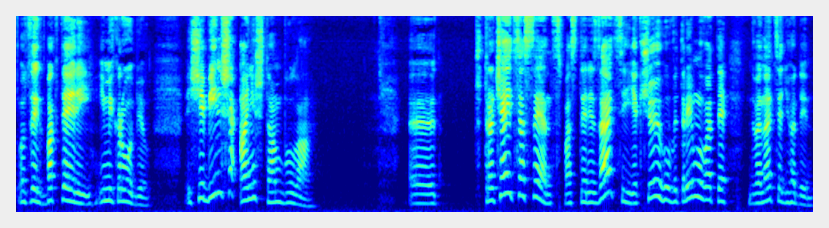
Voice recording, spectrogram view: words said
оцих бактерій і мікробів ще більше, аніж там була. Втрачається сенс пастеризації, якщо його витримувати 12 годин.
